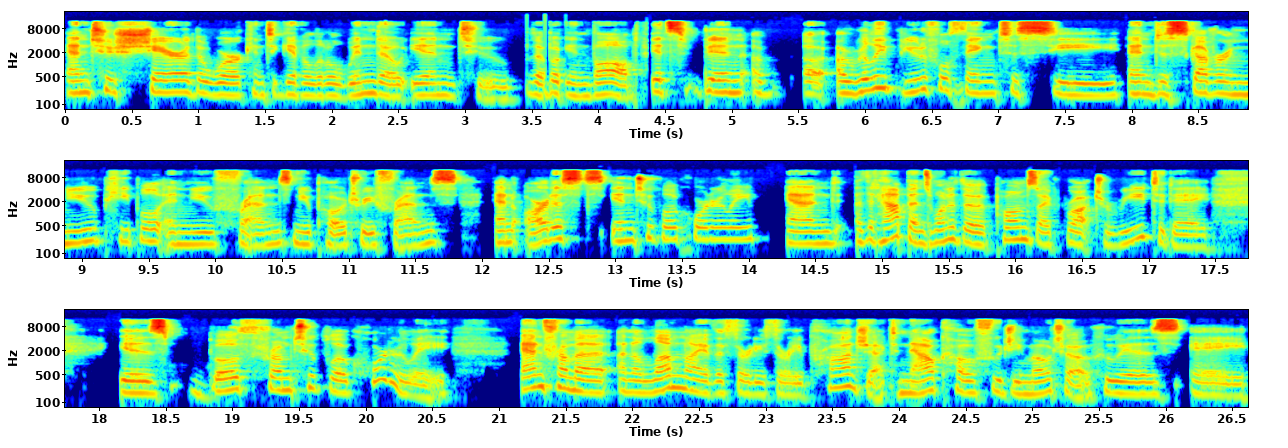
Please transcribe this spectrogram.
and to share the work and to give a little window into the book involved. It's been a, a, a, really beautiful thing to see and discover new people and new friends, new poetry friends and artists in Tupelo Quarterly. And as it happens, one of the poems I've brought to read today is both from Tupelo Quarterly and from a, an alumni of the 3030 project, Naoko Fujimoto, who is a,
